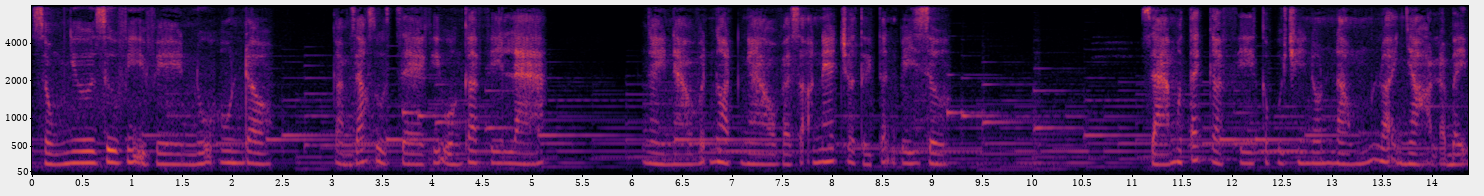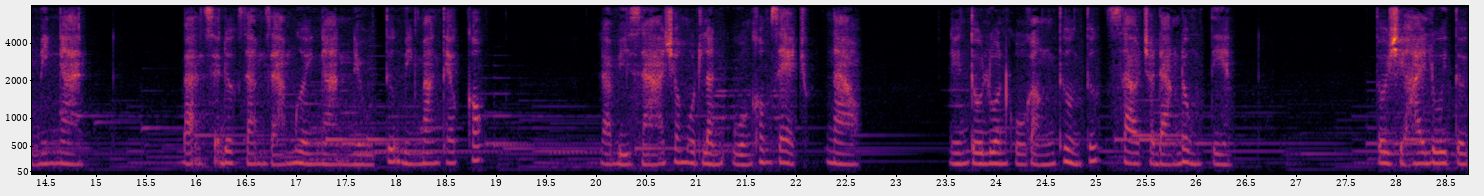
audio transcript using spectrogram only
Giống như dư vị về nụ hôn đầu, cảm giác rụt rè khi uống cà phê lá. Ngày nào vẫn ngọt ngào và rõ nét cho tới tận bây giờ. Giá một tách cà phê cappuccino nóng loại nhỏ là 70 ngàn. Bạn sẽ được giảm giá 10 ngàn nếu tự mình mang theo cốc. Là vì giá cho một lần uống không rẻ chút nào, Nên tôi luôn cố gắng thưởng thức sao cho đáng đồng tiền. Tôi chỉ hay lui tới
